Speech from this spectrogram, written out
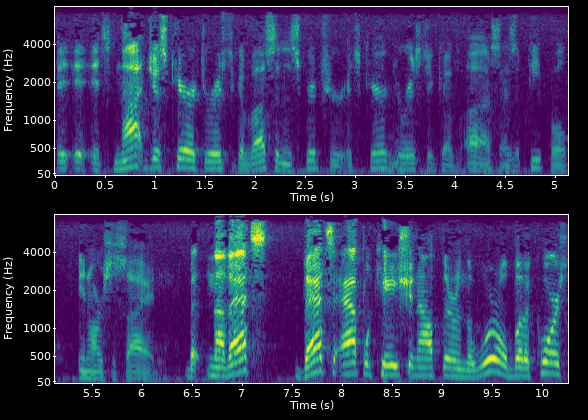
it, it's not just characteristic of us in the Scripture; it's characteristic of us as a people in our society. But now that's that's application out there in the world. But of course,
